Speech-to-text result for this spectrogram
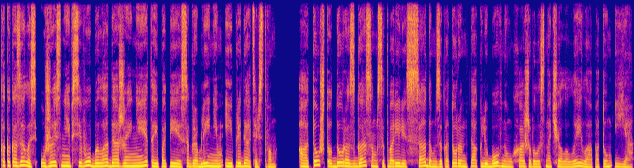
Как оказалось, ужаснее всего была даже не эта эпопея с ограблением и предательством, а то, что Дора с Гасом сотворили с садом, за которым так любовно ухаживала сначала Лейла, а потом и я.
